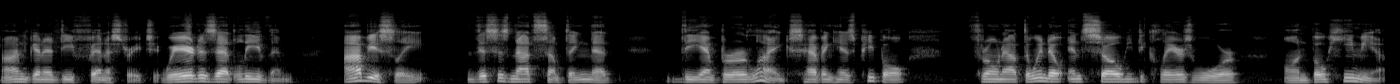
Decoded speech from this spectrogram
I'm going to defenestrate you. Where does that leave them? Obviously, this is not something that the emperor likes, having his people thrown out the window, and so he declares war on Bohemia.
